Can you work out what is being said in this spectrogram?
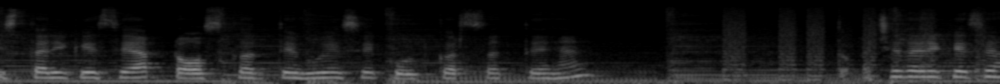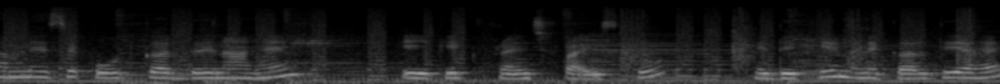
इस तरीके से आप टॉस करते हुए इसे कोट कर सकते हैं। तो अच्छे तरीके से हमने इसे कोट कर देना है एक एक फ्रेंच फ्राइज़ को। ये देखिए, मैंने कर दिया है।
